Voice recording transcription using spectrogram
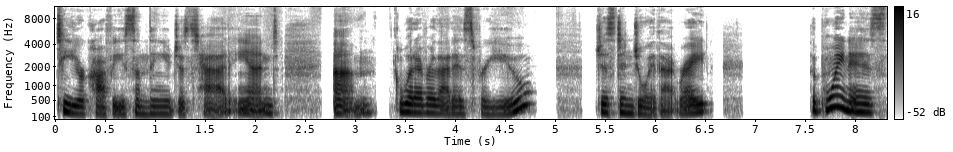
tea or coffee, something you just had. And um, whatever that is for you, just enjoy that, right? The point is,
